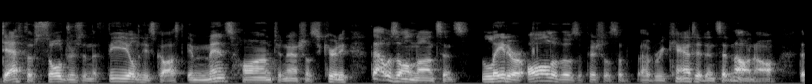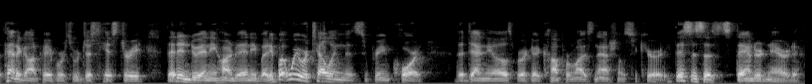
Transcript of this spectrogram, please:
death of soldiers in the field, he's caused immense harm to national security. That was all nonsense. Later, all of those officials have, have recanted and said, no, no, the Pentagon Papers were just history. They didn't do any harm to anybody. But we were telling the Supreme Court that Daniel Ellsberg had compromised national security. This is a standard narrative.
